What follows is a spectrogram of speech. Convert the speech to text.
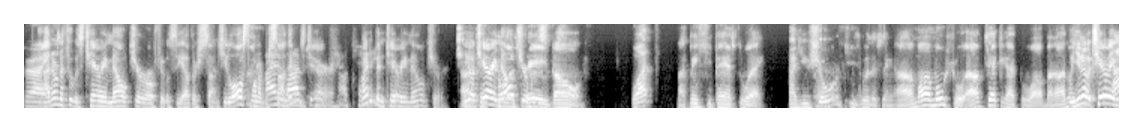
Right. I don't know if it was Terry Melcher or if it was the other son. She lost one of her I sons. I think it was loved Terry. her. I'll Might have been Terry Melcher. You I know, Terry Melcher Day was gone. What? I think she passed away. Are you sure? She's with us. thing. I'm almost sure. I'm checking after a while, but I don't. Well, you know, Terry I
